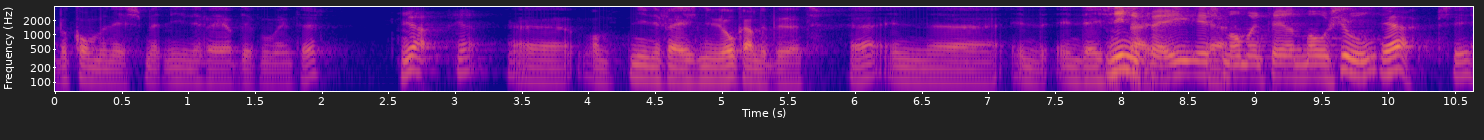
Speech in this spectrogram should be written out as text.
bekommernis met Nineveh op dit moment, hè? Ja, ja. Want Nineveh is nu ook aan de beurt, hè? In, in, in deze Nineveh tijd. is ja. momenteel Mosul Ja, precies.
